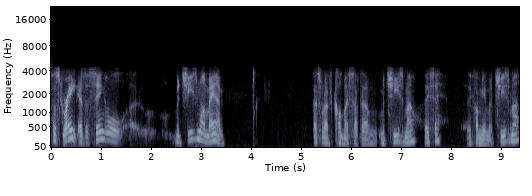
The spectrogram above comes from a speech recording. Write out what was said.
So it's great as a single uh, machismo man. That's what I've called myself now. Machismo, they say. They call me machismo.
